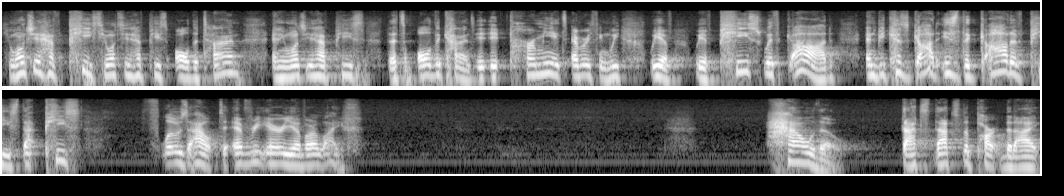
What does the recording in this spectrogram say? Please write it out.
He wants you to have peace. He wants you to have peace all the time, and He wants you to have peace that's all the kinds. It, it, permeates everything. We, we, have, we have peace with God, and because God is the God of peace, that peace flows out to every area of our life. How, though? That's, that's the part that I,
